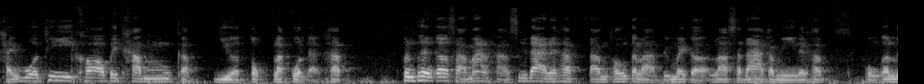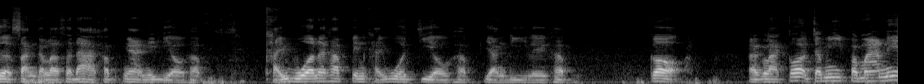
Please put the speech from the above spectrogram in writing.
ไขวัวที่เขาเอาไปทำกับเหยื่อตกปรากฏอะครับ เพื่อนๆก็สามารถหาซื้อได้นะครับ ตามท้องตลาดหรือไม่ก็ Lazada ก็มีนะครับ ผมก็เลือกสั่งกับ Lazada ครับง่ายนิดเดียวครับ ไขวัวนะครับ เป็นไขวัวเจียวครับ อย่างดีเลยครับ ก็หลักๆก็จะมีประมาณนี้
